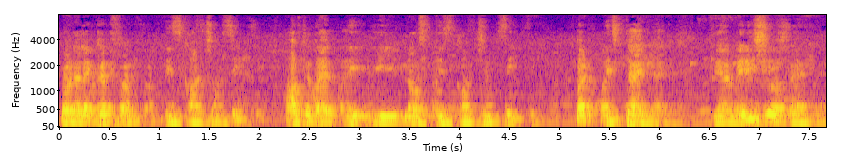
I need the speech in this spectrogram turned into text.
got elected from this constituency. After that, we, we lost this constituency. But this time, we are very sure that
